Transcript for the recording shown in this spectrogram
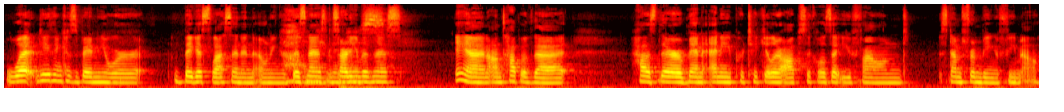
What do you think has been your biggest lesson in owning a business Oh and starting a business? And on top of that, has there been any particular obstacles that you found stems from being a female?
